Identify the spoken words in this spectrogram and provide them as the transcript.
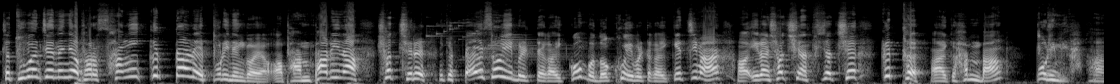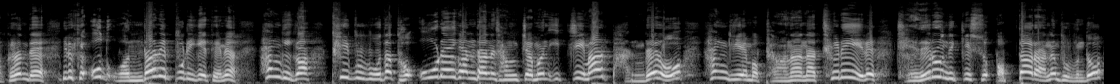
자, 두 번째는요, 바로 상의 끝단에 뿌리는 거예요. 어, 반팔이나 셔츠를 이렇게 빼서 입을 때가 있고, 뭐 넣고 입을 때가 있겠지만, 어, 이런 셔츠나 티셔츠 끝에, 아, 이렇게 한 방, 뿌립니다. 아, 그런데 이렇게 옷 원단에 뿌리게 되면 향기가 피부보다 더 오래 간다는 장점은 있지만 반대로 향기의 뭐 변화나 트레이를 제대로 느낄 수 없다라는 부분도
